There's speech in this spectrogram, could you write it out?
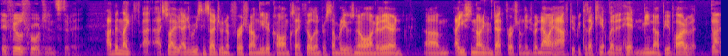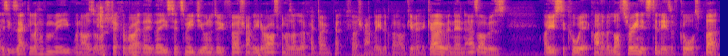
It feels fraudulent to do it. I've been like, so I, I recently started doing a first round leader column because I filled in for somebody who was no longer there, and um, I used to not even bet first round leaders, but now I have to because I can't let it hit and me not be a part of it. That is exactly what happened to me when I was at Oddschecker, right? They, they said to me, Do you want to do first round leader ask? And I was like, Look, I don't bet the first round leader, but I'll give it a go. And then as I was, I used to call it kind of a lottery, and it still is, of course. But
